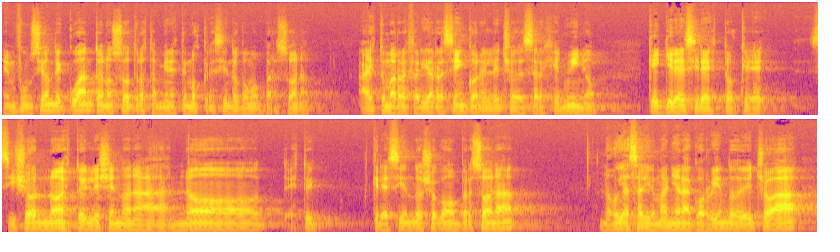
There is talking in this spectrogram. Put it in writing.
en función de cuánto nosotros también estemos creciendo como persona. A esto me refería recién con el hecho de ser genuino. ¿Qué quiere decir esto? Que si yo no estoy leyendo nada, no estoy creciendo yo como persona, no voy a salir mañana corriendo, de hecho, a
